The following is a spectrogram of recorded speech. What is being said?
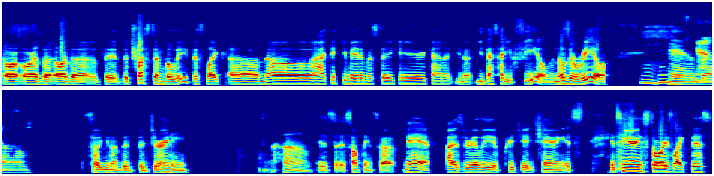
or or the or the, the the trust and belief. It's like, uh, no, I think you made a mistake here. Kind of, you know, you, that's how you feel, and those are real. Mm-hmm. And yeah. um, so, you know, the, the journey um, is, is something. So, man, I just really appreciate sharing. It's it's hearing stories like this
